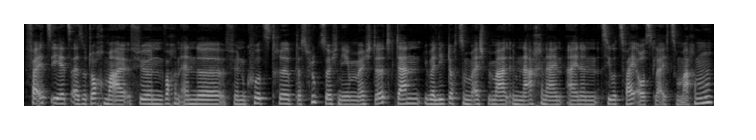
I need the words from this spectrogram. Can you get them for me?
Falls ihr jetzt also doch mal für ein Wochenende, für einen Kurztrip das Flugzeug nehmen möchtet, dann überlegt doch zum Beispiel mal im Nachhinein einen CO2-Ausgleich zu machen.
